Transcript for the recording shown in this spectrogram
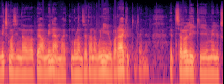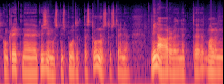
miks ma sinna pean minema, et mul on seda nagunii juba räägitud, on ju. et seal oligi meil üks konkreetne küsimus, mis puudutas tunnustust, on ju. mina arvan, et ma olen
